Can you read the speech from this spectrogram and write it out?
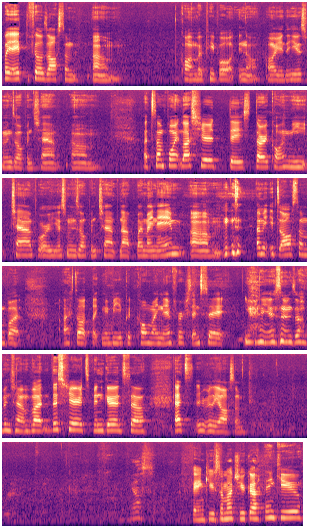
but it feels awesome um, calling by people, you know, oh, you're the US Women's Open champ. Um, at some point last year, they started calling me champ or US Women's Open champ, not by my name. Um, I mean, it's awesome, but I thought like maybe you could call my name first and say you're the US Women's Open champ. But this year it's been good, so that's really awesome. Yes. Thank you so much, Yuka. Thank you.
